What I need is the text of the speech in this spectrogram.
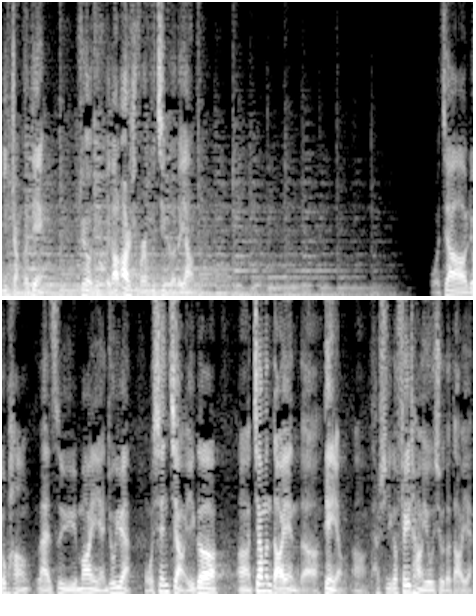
你整个电影最后就回到了二十分不及格的样子。我叫刘鹏，来自于猫眼研究院。我先讲一个啊姜文导演的电影啊，他是一个非常优秀的导演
